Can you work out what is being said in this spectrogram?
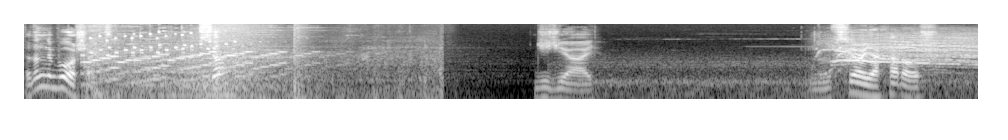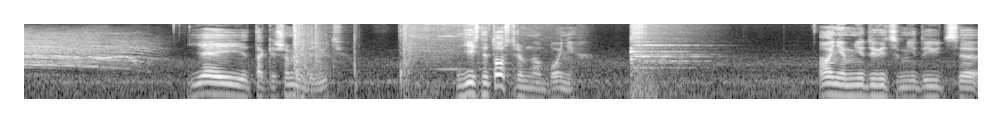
Та там не було шансів. Все. GGI. Ну все, я хорош. Єй, так, і що мені дають? Надіюсь, не то стрімно, Бонні. А, ні, мені дивіться, мені даються.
